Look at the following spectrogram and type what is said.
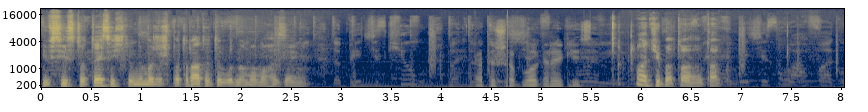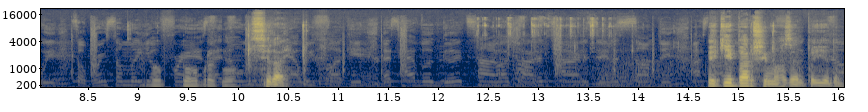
і всі 100 тисяч ти не можеш потратити в одному магазині. А ти що, блогер якийсь? Ну, типа того, так. Ну, добре, го. Сідай. В який перший магазин поїдемо?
